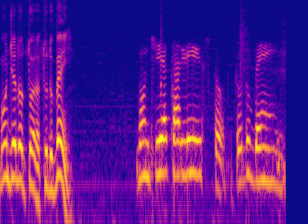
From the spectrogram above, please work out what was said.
Bom dia, doutora, tudo bem? Bom dia, Calixto, tudo bem?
